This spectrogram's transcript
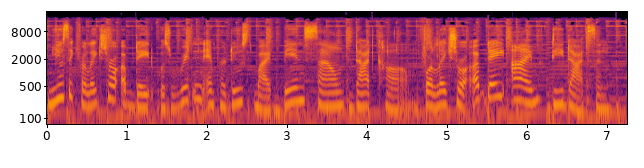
Music for Lakeshore Update was written and produced by bensound.com. For Lakeshore Update, I'm Dee Dotson.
